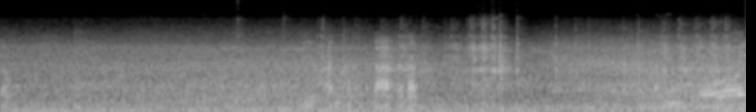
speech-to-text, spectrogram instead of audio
ครับ คันของสตาร์ทนะครับหนึ่งร้อย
